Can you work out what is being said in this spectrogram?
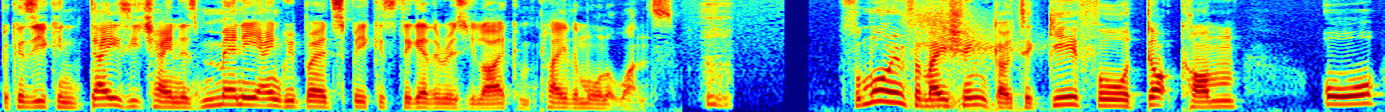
because you can daisy chain as many Angry Bird speakers together as you like and play them all at once. For more information, go to gear4.com or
